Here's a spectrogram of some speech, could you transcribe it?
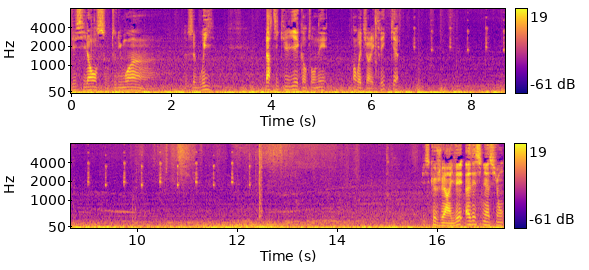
du silence ou tout du moins de ce bruit particulier quand on est en voiture électrique. que je vais arriver à destination.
